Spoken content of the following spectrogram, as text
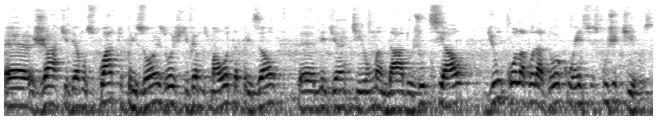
É, já tivemos quatro prisões, hoje tivemos uma outra prisão, é, mediante um mandado judicial de um colaborador com esses fugitivos.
